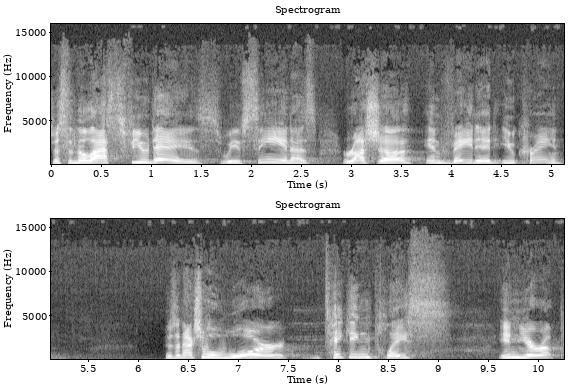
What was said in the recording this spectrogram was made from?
Just in the last few days, we've seen as Russia invaded Ukraine. There's an actual war taking place in Europe,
